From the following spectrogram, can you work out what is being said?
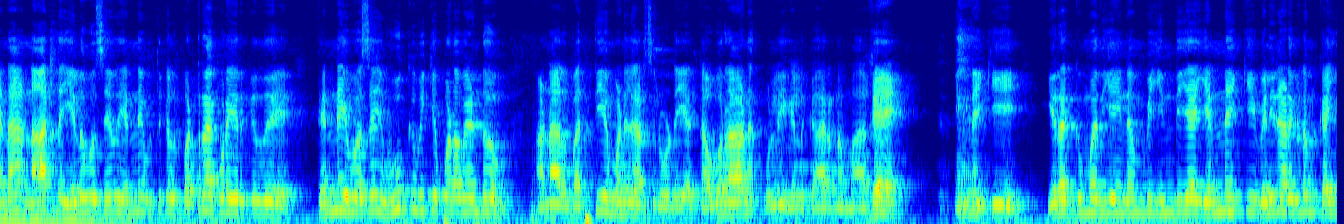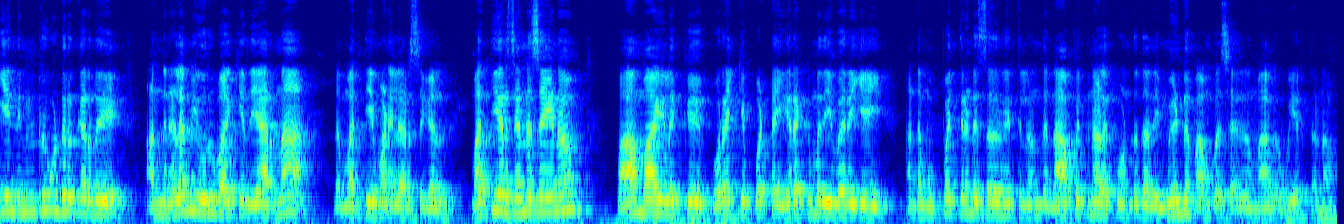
ஏன்னா நாட்டில் எழுபது சதவீத எண்ணெய் வித்துக்கள் பற்றாக்குறை இருக்குது. தென்னை விவசாயம் ஊக்குவிக்கப்பட வேண்டும். ஆனால் மத்திய மாநில அரசுகளுடைய தவறான கொள்கைகள் காரணமாக இன்னைக்கு இறக்குமதியை நம்பி இந்தியா என்னைக்கு வெளிநாடுகளிடம் கையேந்தி நின்று கொண்டிருக்கிறது? அந்த நிலைமை உருவாக்கியது யாருன்னா இந்த மத்திய மாநில அரசுகள். மத்திய அரசு என்ன செய்யணும்? பாமாயிலுக்கு குறைக்கப்பட்ட இறக்குமதி வரியை அந்த முப்பத்தி ரெண்டு சதவீதத்திலிருந்து நாற்பத்தி நாலு கொண்டு வந்து அதை மீண்டும் ஐம்பது சதவீதமாக உயர்த்தணும்.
